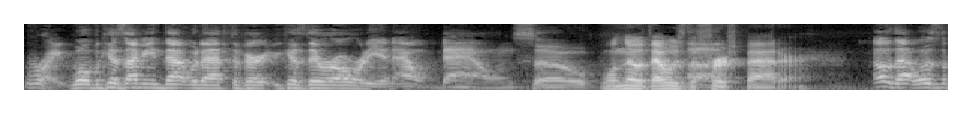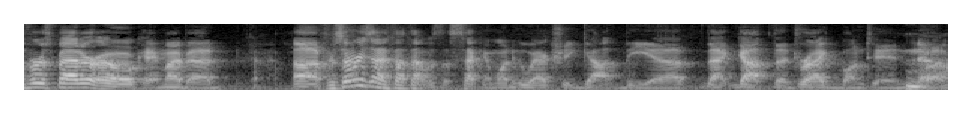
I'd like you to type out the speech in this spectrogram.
Right. Well, because I mean that would at the very because they were already an out down. So Well, no, that was the Uh, first batter. oh, that was the first batter. Oh, okay, my bad. Uh, for some reason, I thought that was the second one who actually got the uh, that got the drag bunt in. No.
